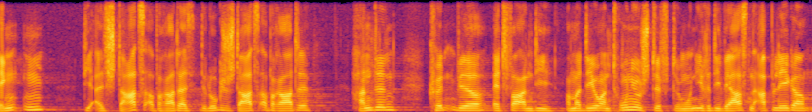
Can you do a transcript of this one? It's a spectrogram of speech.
denken, die als Staatsapparate, als ideologische Staatsapparate handeln, könnten wir etwa an die Amadeo Antonio Stiftung und ihre diversen Ableger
